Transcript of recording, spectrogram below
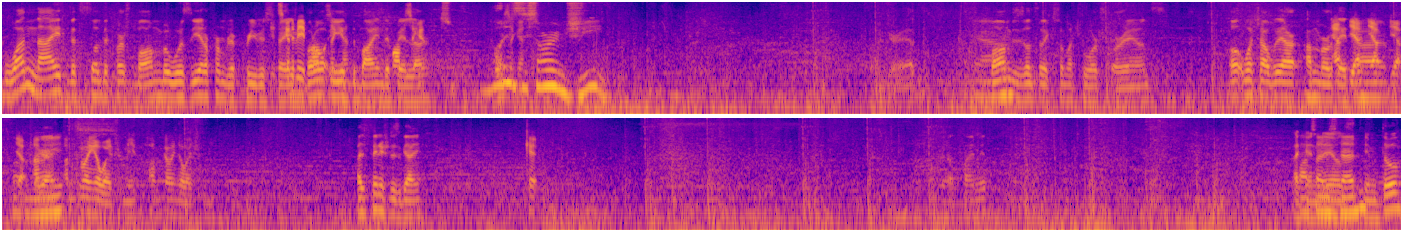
One night that stole the first bomb was here from the previous It's phase. gonna be Bro bombs again. behind the Bombs pillar. again. What is this RNG? Yeah. Bombs is also like so much worse for rounds. Oh, watch out! We are. I'm Yep. rotating. Yep. Yep. Yep. Yep. I'm. I'm going away from you. I'm going away from you. I'll finish this guy. Okay. I'll time it. I Bot can side is nail dead. him too.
